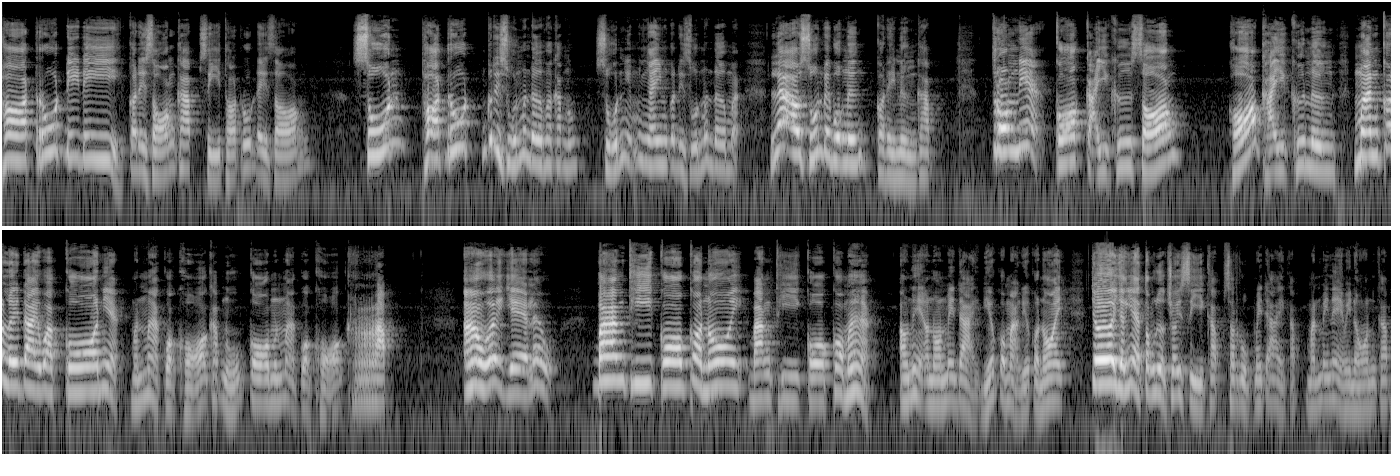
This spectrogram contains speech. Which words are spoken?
ถอดรูทดีๆ ก็ได้สองครับสี่ถอดรูทได้สองศูนย์ถอดรูทมันก็ได้ศูนย์เหมือนเดิมครับหนูศูนย์นี่มันไงมันก็ได้ศูนย์เหมือนเดิมอะแล้วเอาศูนย์ไปบวกหนึ่งก็ได้หนึ่งครับ ตรงเนี้ยกอไก่คือสองขอไข่คือหนึ่งมันก็เลยได้ว่ากอเนี่ยมันมากกว่าขอครับหนูกอมันมากกว่าขอครับเอาเอ้ยแย่แล้ว บางทีกอก็น้อย บางทีกอก็มาก เอาแน่เอานอนไม่ได้เดี๋ยวก็มากเดี๋ยวก็น้อย เจออย่างเงี้ยต้องเลือกช้อยสี่ครับสรุปไม่ได้ครับมันไม่แน่ไม่นอนครับ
